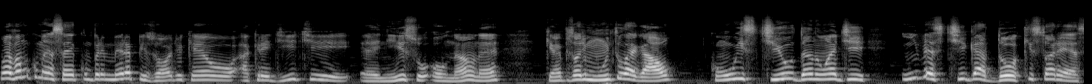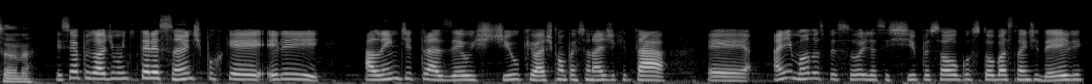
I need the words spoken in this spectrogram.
Mas vamos começar aí com o primeiro episódio, que é o Acredite é, Nisso ou Não, né? Que é um episódio muito legal, com o Steel dando uma de investigador. Que história é essa, Ana? Esse é um episódio muito interessante porque ele, além de trazer o Steel, que eu acho que é um personagem que tá é, animando as pessoas de assistir, o pessoal gostou bastante dele,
